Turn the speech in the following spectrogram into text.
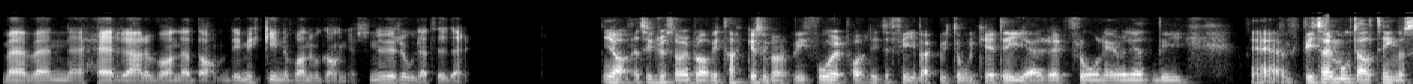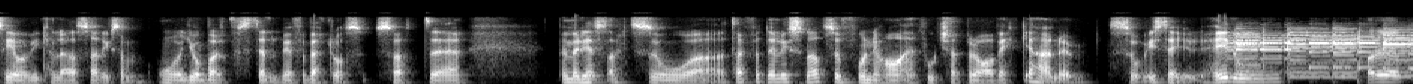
men även eh, herrar och vanliga dam. Det är mycket innebandy på gång nu, så nu är det roliga tider. Ja, jag tycker du sa det bra. Vi tackar såklart. Vi får ett par lite feedback, lite olika idéer från er och det, vi, eh, vi tar emot allting och ser vad vi kan lösa liksom, och jobbar ständigt med att förbättra oss. Så att, eh, men med det sagt så eh, tack för att ni har lyssnat så får ni ha en fortsatt bra vecka här nu. Så vi säger hej då! Ha det gött!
